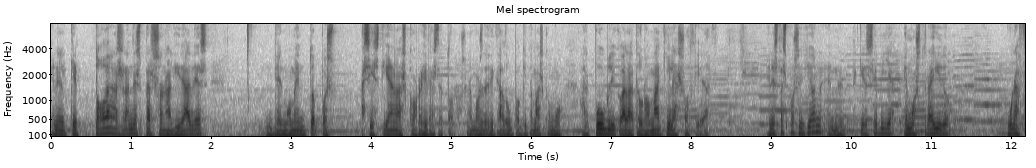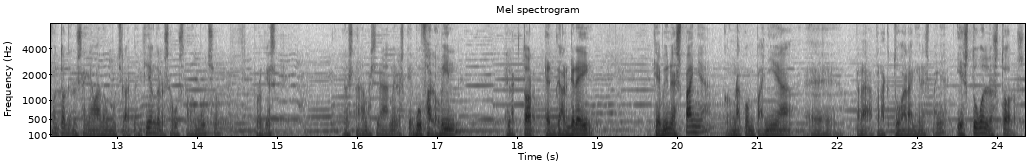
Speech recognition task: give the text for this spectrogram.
en el que todas las grandes personalidades del momento pues, asistían a las corridas de toros. Lo hemos dedicado un poquito más como al público, a la tauromaquia y la sociedad. En esta exposición, aquí en Sevilla, hemos traído una foto que nos ha llamado mucho la atención, que nos ha gustado mucho, porque es, no es nada más y nada menos que Buffalo Bill, el actor Edgar Gray, que vino a España con una compañía eh, para, actuar aquí en España y estuvo en los toros.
